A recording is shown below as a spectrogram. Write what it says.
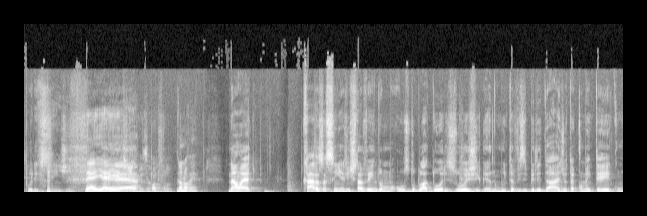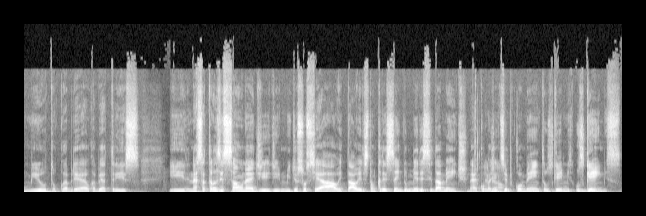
Por isso. Entendi. É, e aí. É, Coisa pode maluca. Não, não vai. Não, é. Caras, assim, a gente tá vendo os dubladores hoje ganhando muita visibilidade. Eu até comentei com o Milton, com o Gabriel, com a Beatriz. E nessa transição, né, de, de mídia social e tal, eles estão crescendo merecidamente, né? Como a Legal. gente sempre comenta, os games, os games.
